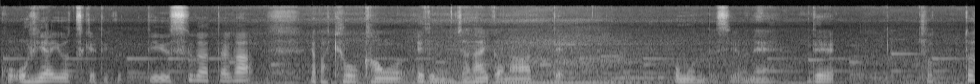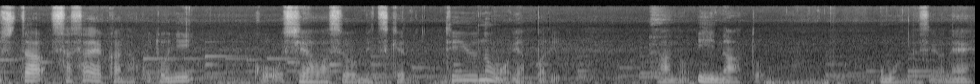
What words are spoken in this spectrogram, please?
こう折り合いをつけていくっていう姿がやっぱ共感を得るんじゃないかなって思うんですよね。でちょっとしたささやかなことにこう幸せを見つけるっていうのもやっぱりあのいいなと思うんですよね。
